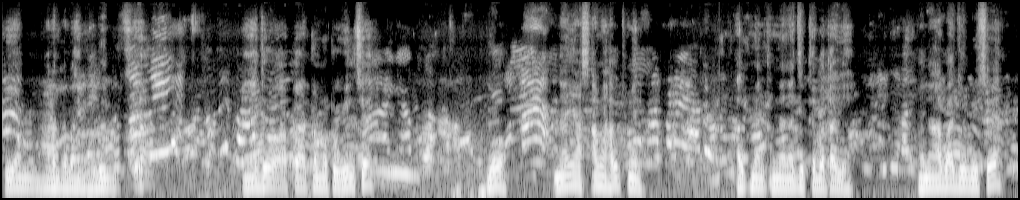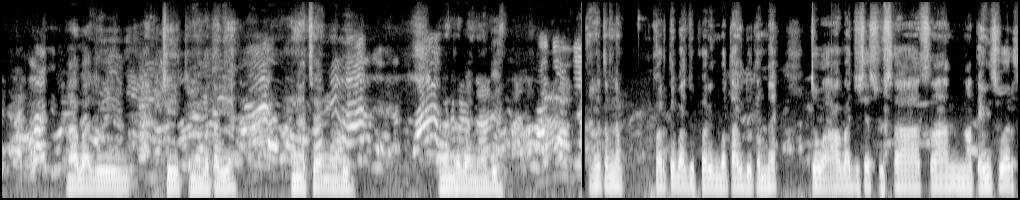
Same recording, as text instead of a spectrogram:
પીએમ નરેન્દ્રભાઈ મોદી છે. અહીંયા જો આપણે આટલું મોટું વ્હીલ છે. જો, ને અહીંયા સામે હલ્કમેન હલ્કમેન તમને નજીકથી બતાવીએ. અને આ બાજુ બી છે. આ બાજુ જે તમે બતાવીએ અહીંયા છે મોદી, નરેન્દ્રભાઈ મોદી. હવે તમને ફરતી બાજુ ફરીને બતાવી દઉં તમને. જો આ બાજુ છે સુશાસન ના ત્રેવીસ વર્ષ,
